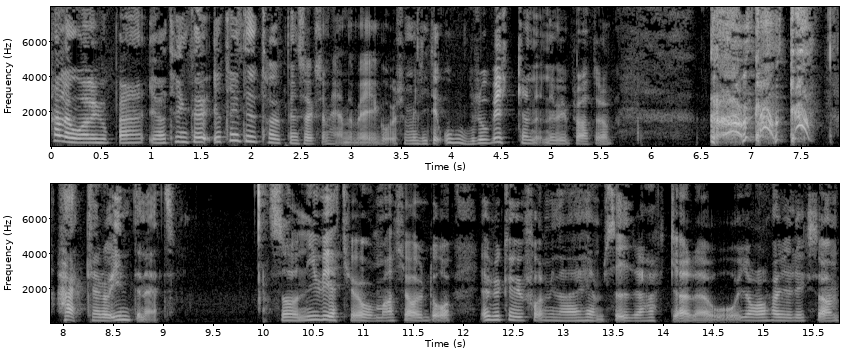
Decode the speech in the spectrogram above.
Hallå allihopa! Jag tänkte, jag tänkte ta upp en sak som hände mig igår som är lite oroväckande när vi pratar om hackar och internet. Så ni vet ju om att jag då, jag brukar ju få mina hemsidor hackade och jag har ju liksom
